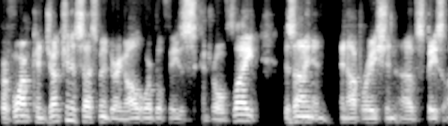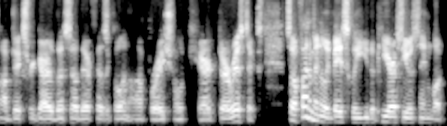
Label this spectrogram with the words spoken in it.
perform conjunction assessment during all orbital phases of controlled flight, design and, and, operation of space objects regardless of their physical and operational characteristics. So fundamentally, basically, the PRC was saying, look,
